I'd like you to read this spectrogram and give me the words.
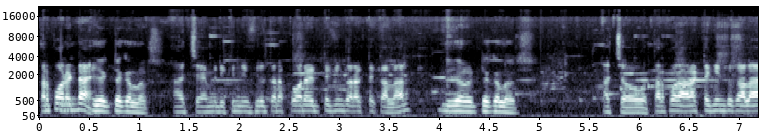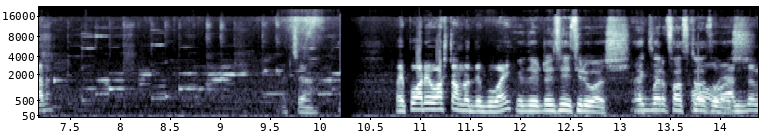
তারপরেরটা এই একটা কালার আচ্ছা আমেরিকান নিউক্লিয়ার তার পরেরটা কিন্তু আরেকটা কালার এই আর কালার আচ্ছা ও তারপর আরেকটা কিন্তু কালার আচ্ছা। ভাই পরে ওয়াশটা আমরা দেখব ভাই। এই যে এটা হচ্ছে এসির ওয়াশ একবারে ফার্স্ট ক্লাস ওয়াশ একদম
